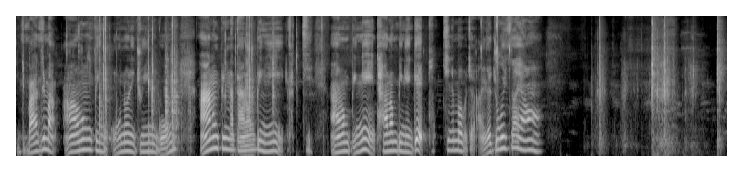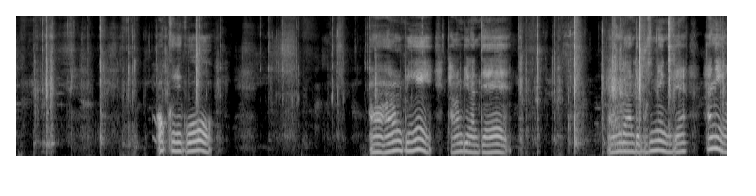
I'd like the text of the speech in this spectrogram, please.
이제 마지막 아롱핑 오늘의 주인공 아롱핑과 다롱핑이 같이 아롱핑이 다롱핑에게 북치는 법을 잘 알려주고 있어요. 어 그리고 어 아롱핑이 다롱핑한테 아롱핑한테 무슨 얘기를 하네요.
